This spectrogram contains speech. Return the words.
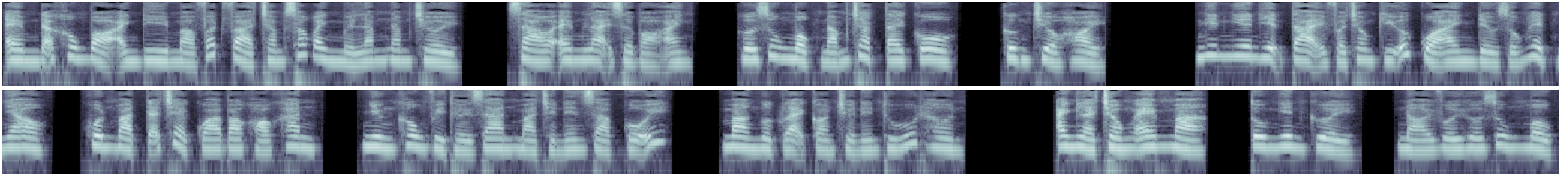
em đã không bỏ anh đi mà vất vả chăm sóc anh 15 năm trời, sao em lại rời bỏ anh? Hứa Dung Mộc nắm chặt tay cô, cưng chiều hỏi. Nghiên nghiên hiện tại và trong ký ức của anh đều giống hệt nhau khuôn mặt đã trải qua bao khó khăn nhưng không vì thời gian mà trở nên già cỗi mà ngược lại còn trở nên thu hút hơn. Anh là chồng em mà tô nghiên cười nói với hứa dung mộc.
